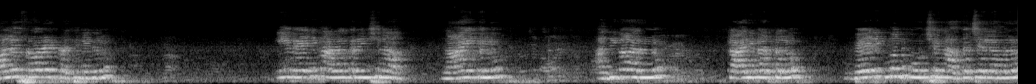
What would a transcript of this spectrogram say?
ఆలివ్ ఫ్లోరైడ్ ప్రతినిధులు ఈ వేదిక అలంకరించిన నాయకులు అధికారులు కార్యకర్తలు వేదిక ముందు కూర్చున్న అక్క చెల్లెమ్మలు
